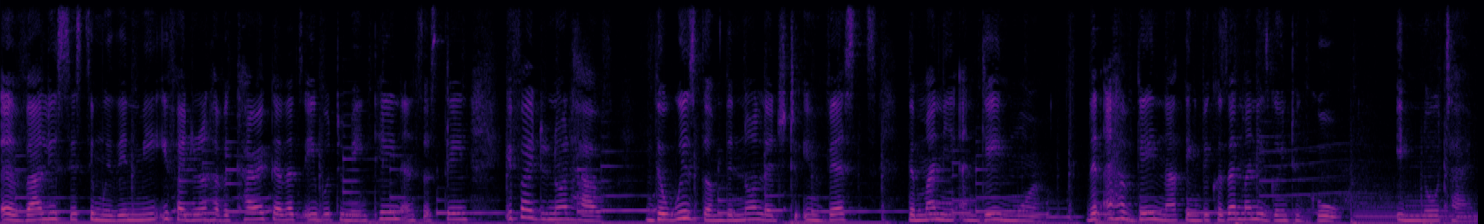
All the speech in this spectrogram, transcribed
a value system within me if i do not have a character that's able to maintain and sustain if i do not have the wisdom the knowledge to invest the money and gain more then i have gained nothing because that money is going to go in no time.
